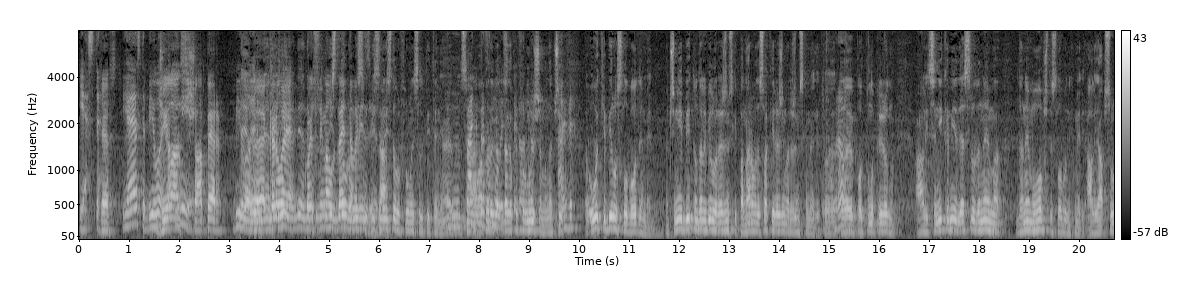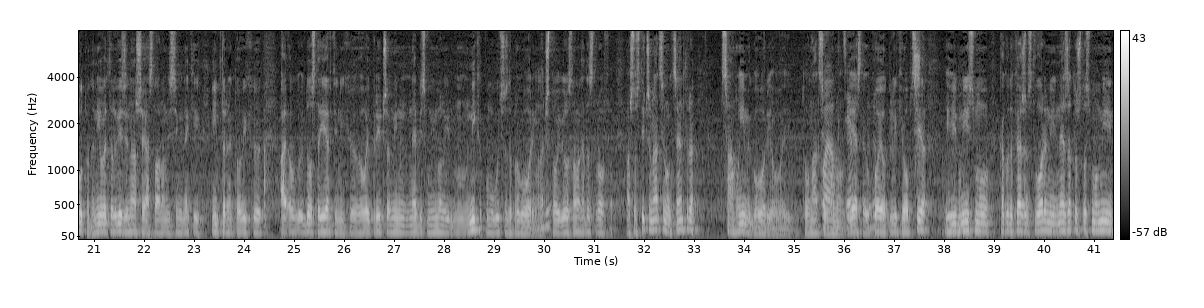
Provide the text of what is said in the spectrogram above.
Jeste. Jeste. Jeste, bilo je, kako Đilas. Šaper, Bilo Ne, je. ne, ne, ne, Krle, koje su imali dve televizije, Mislim da niste dobro formulisali pitanje. Ajde, samo ovako da ga, da ga preformulišemo. Znači, Ajde. uvek je bilo slobode medija. Znači, nije bitno da li je bilo režimske, pa naravno da svaki režim ima režimske medije. To je, to je potpuno prirodno. Ali se nikad nije desilo da nema da nema uopšte slobodnih medija. Ali apsolutno, da nije ove televizije naše, ja stvarno mislim i nekih internet ovih a, dosta jeftinih eh, ovaj priča, mi ne bismo imali nikakvu mogućnost da progovorimo. Znači, to bi bilo stvarno katastrofa. A što se tiče nacionalnog centra, samo ime govori ovaj, to nacionalno. Jeste, koja je otprilike opcija. I mi smo, kako da kažem, stvoreni ne zato što smo mi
